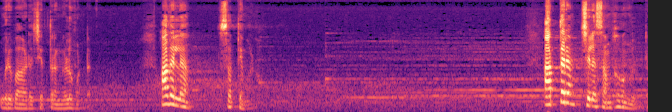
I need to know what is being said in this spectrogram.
ഒരുപാട് ചിത്രങ്ങളുമുണ്ട്. അതെല്ലാം സത്യമാണോ? അത്തരം ചില സംഭവങ്ങളുണ്ട്.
